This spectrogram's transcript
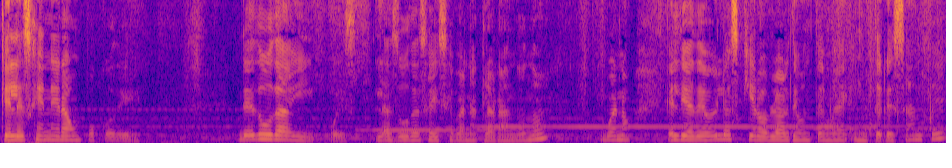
que les genera un poco de, duda y pues las dudas ahí se van aclarando, ¿no? Bueno, el día de hoy les quiero hablar de un tema interesante.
